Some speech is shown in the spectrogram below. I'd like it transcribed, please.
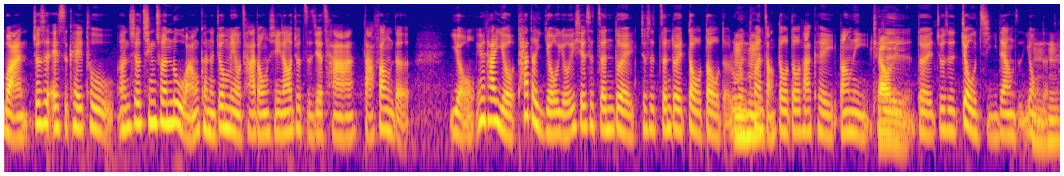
完，就是 SK two，嗯，就青春露完，我可能就没有擦东西，然后就直接擦打放的油，因为它有它的油有一些是针对就是针对痘痘的，如果你突然长痘痘，它可以帮你就是调对就是救急这样子用的。嗯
